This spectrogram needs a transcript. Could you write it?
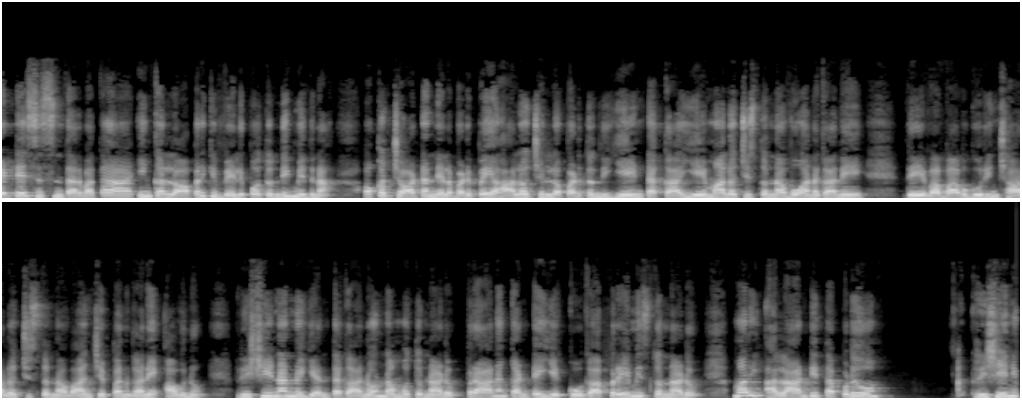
పెట్టేసేసిన తర్వాత ఇంకా లోపలికి వెళ్ళిపోతుంది మిథున. ఒక చోట నిలబడిపోయి ఆలోచనలో పడుతుంది ఏంటక్క ఏం ఆలోచిస్తున్నావు? అనగానే దేవాబాబు గురించి ఆలోచిస్తున్నావా? అని చెప్పాను కానీ అవును. రిషి నన్ను ఎంతగానో నమ్ముతున్నాడు. ప్రాణం కంటే ఎక్కువగా ప్రేమిస్తున్నాడు. మరి అలాంటి తప్పుడు రిషిని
